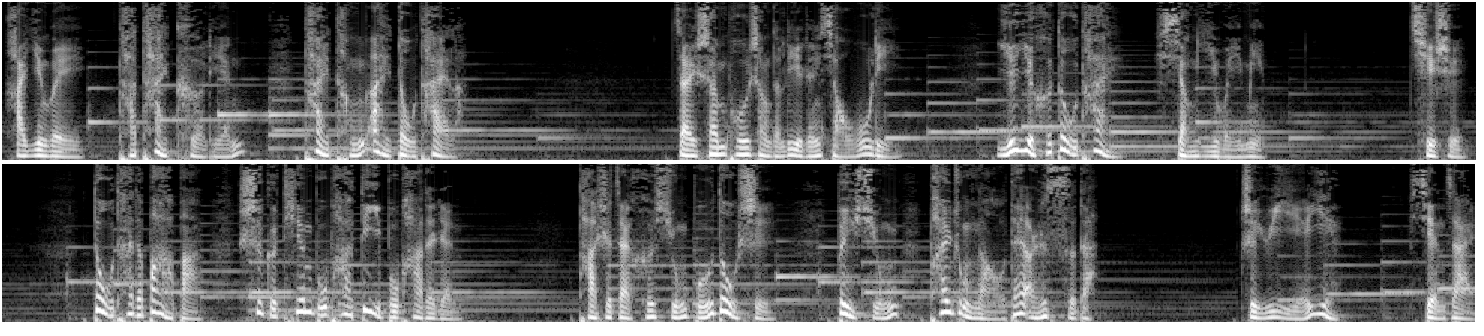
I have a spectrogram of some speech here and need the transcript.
还因为他太可怜，太疼爱窦太了。在山坡上的猎人小屋里，爷爷和窦太相依为命。其实，窦太的爸爸是个天不怕地不怕的人，他是在和熊搏斗时被熊拍中脑袋而死的。至于爷爷，现在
